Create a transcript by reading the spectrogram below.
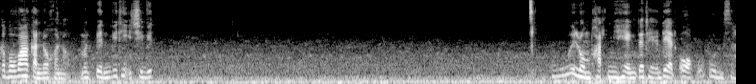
ก็บอกว่ากันเนาะค่ะเนาะมันเป็นวิถีชีวิตโอ้ยลมพัดมีแหงแต่แถแดดออกอุ่นๆซะ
